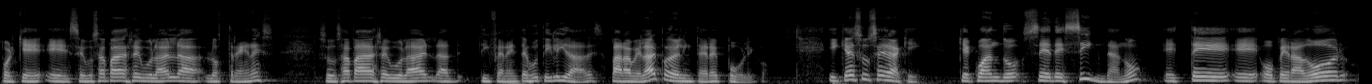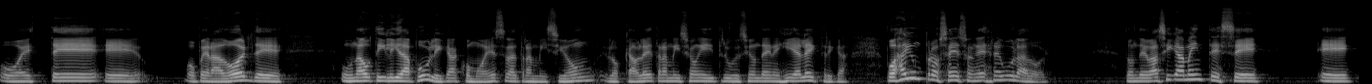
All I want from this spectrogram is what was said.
Porque eh, se usa para regular los trenes, se usa para regular las diferentes utilidades, para velar por el interés público. ¿Y qué sucede aquí? Que cuando se designa, ¿no? este eh, operador o este eh, operador de una utilidad pública, como es la transmisión, los cables de transmisión y distribución de energía eléctrica, pues hay un proceso en el regulador donde básicamente se eh,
